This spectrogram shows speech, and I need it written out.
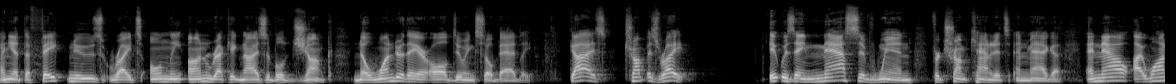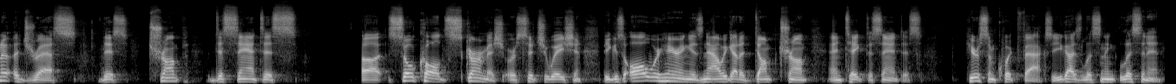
and yet the fake news writes only unrecognizable junk. No wonder they are all doing so badly. Guys, Trump is right. It was a massive win for Trump candidates and MAGA. And now I want to address this Trump DeSantis uh, so called skirmish or situation because all we're hearing is now we got to dump Trump and take DeSantis. Here's some quick facts. Are you guys listening? Listen in.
